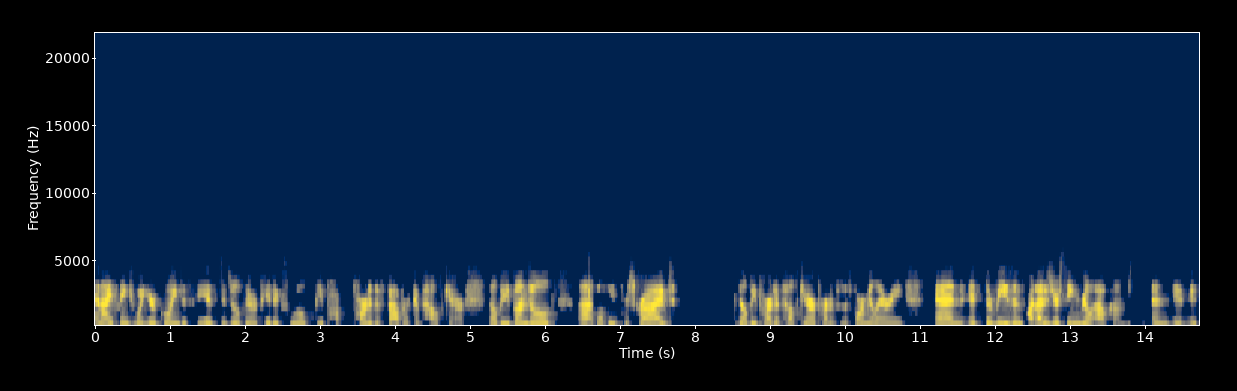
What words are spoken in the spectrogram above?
And I think what you're going to see is digital therapeutics will be part of the fabric of healthcare. They'll be bundled, uh, they'll be prescribed, they'll be part of healthcare, part of the formulary. And it, the reason for that is you're seeing real outcomes, and it, it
